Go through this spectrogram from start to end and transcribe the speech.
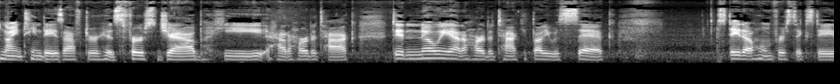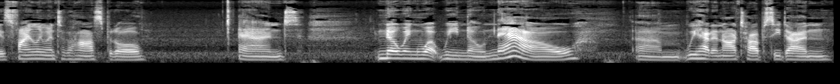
19 days after his first jab, he had a heart attack. Didn't know he had a heart attack. He thought he was sick. Stayed at home for six days. Finally went to the hospital. And knowing what we know now, um, we had an autopsy done.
